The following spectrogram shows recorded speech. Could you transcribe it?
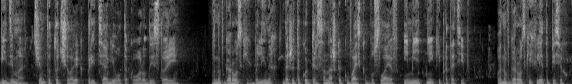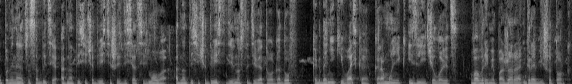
Видимо, чем-то тот человек притягивал такого рода истории. В новгородских былинах даже такой персонаж, как Васька Буслаев, имеет некий прототип. В новгородских летописях упоминаются события 1297-1299 годов, когда некий Васька, карамольник из Личеловец, во время пожара грабиша торг.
